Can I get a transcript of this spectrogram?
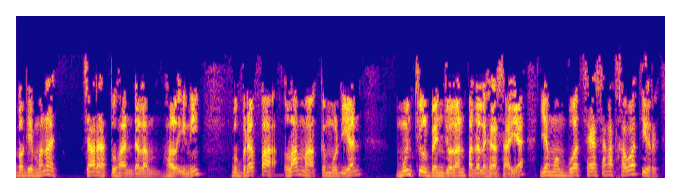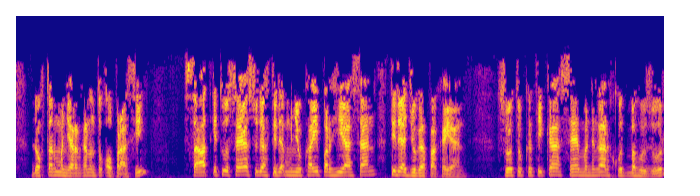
Bagaimana cara Tuhan dalam hal ini? Beberapa lama kemudian muncul benjolan pada leher saya yang membuat saya sangat khawatir. Dokter menyarankan untuk operasi, saat itu saya sudah tidak menyukai perhiasan, tidak juga pakaian. Suatu ketika saya mendengar khutbah huzur,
